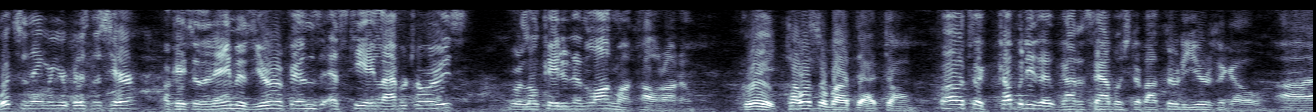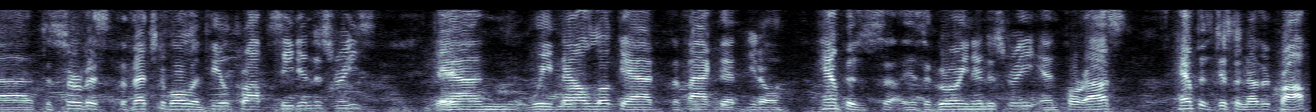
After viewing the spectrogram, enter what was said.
what's the name of your business here? Okay, so the name is Eurofins STA Laboratories. We're located in Longmont, Colorado. Great. Tell us about that, John. Well, it's a company that got established about 30 years ago uh, to service the vegetable and field crop seed industries. Okay. And we've now looked at the fact that, you know, hemp is, uh, is a growing industry, and for us, hemp is just another crop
